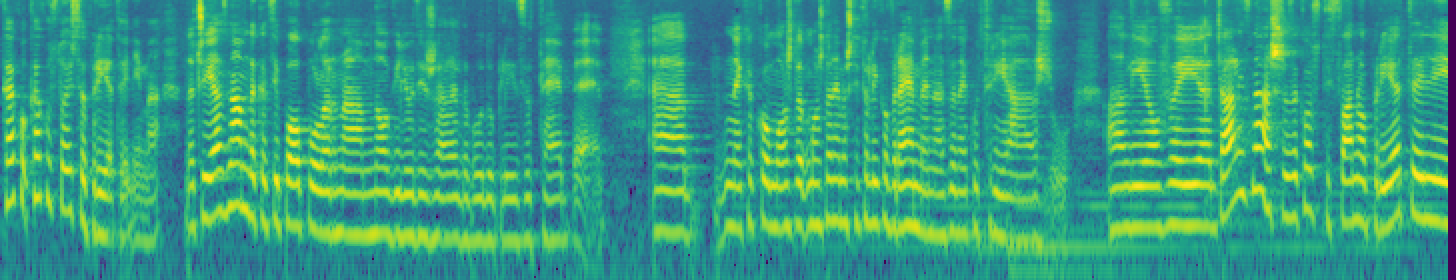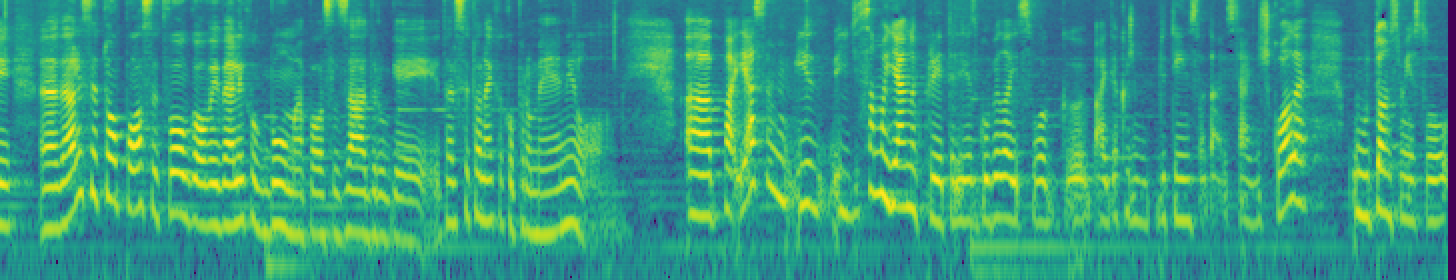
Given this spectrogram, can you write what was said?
kako, kako stojiš sa prijateljima? Znači, ja znam da kad si popularna, mnogi ljudi žele da budu blizu tebe. Nekako možda, možda nemaš ni toliko vremena za neku trijažu. Ali ovaj, da li znaš za ko su ti stvarno prijatelji? Da li se to posle tvog ovaj, velikog buma, posle zadruge, da li se to nekako promenilo? pa ja sam samo jednog prijatelja izgubila iz svog, ajde da kažem, detinjstva, da, iz srednje škole. U tom smislu,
